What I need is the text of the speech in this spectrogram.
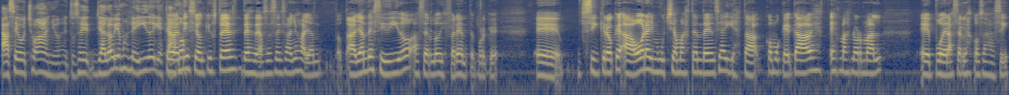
hace ocho años. Entonces ya lo habíamos leído y Qué estábamos... bendición que ustedes desde hace seis años hayan, hayan decidido hacerlo diferente, porque eh, sí creo que ahora hay mucha más tendencia y está como que cada vez es más normal eh, poder hacer las cosas así.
